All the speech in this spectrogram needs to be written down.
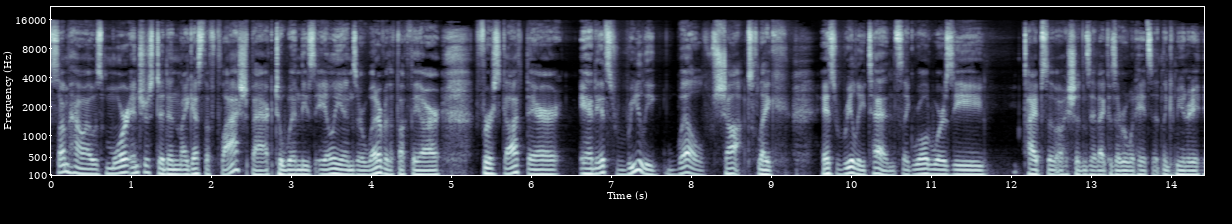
somehow I was more interested in, I guess, the flashback to when these aliens or whatever the fuck they are first got there and it's really well shot. Like it's really tense, like World War Z types of. Oh, I shouldn't say that because everyone hates it in the community.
